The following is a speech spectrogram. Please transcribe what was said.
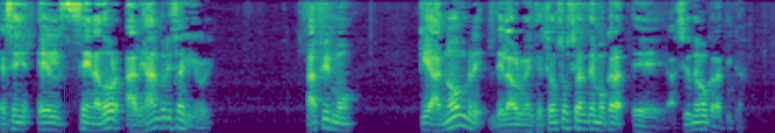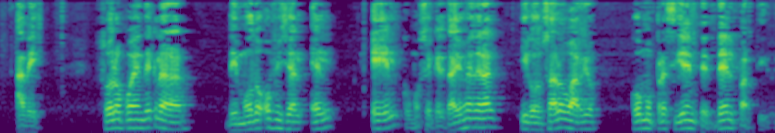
el, senador Alejandro Izaguirre afirmó que a nombre de la Organización Social eh, Acción Democrática, AD, solo pueden declarar de modo oficial él, él como secretario general y Gonzalo Barrio como presidente del partido.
